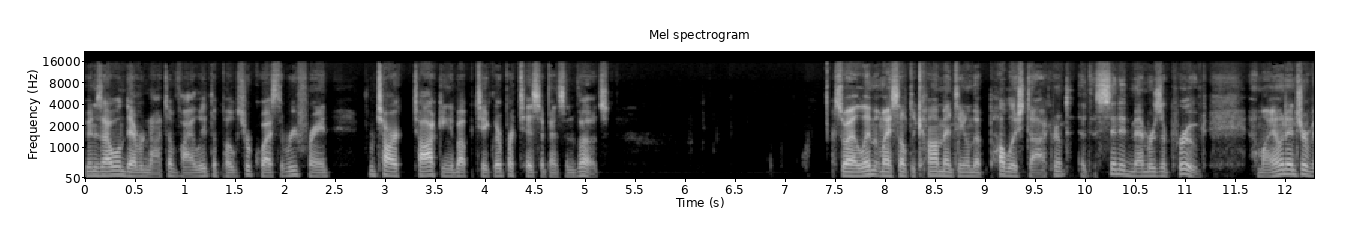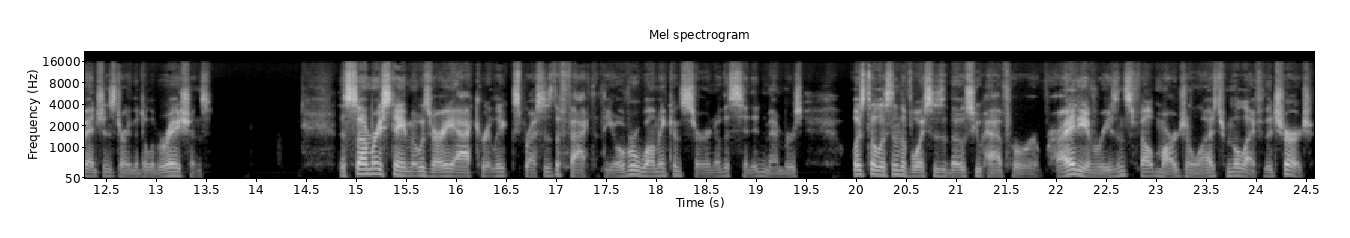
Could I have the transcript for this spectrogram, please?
even as I will endeavor not to violate the Pope's request to refrain tar- talking about particular participants and votes. So I limit myself to commenting on the published document that the Synod members approved and my own interventions during the deliberations. The summary statement was very accurately expresses the fact that the overwhelming concern of the Synod members was to listen to the voices of those who have, for a variety of reasons, felt marginalized from the life of the church.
